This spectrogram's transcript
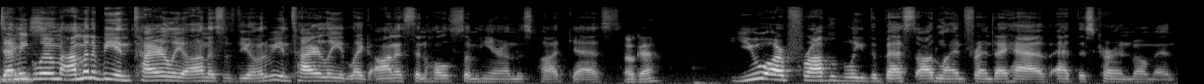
Demi days. Gloom, I'm gonna be entirely honest with you. I'm gonna be entirely like honest and wholesome here on this podcast. Okay. You are probably the best online friend I have at this current moment.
